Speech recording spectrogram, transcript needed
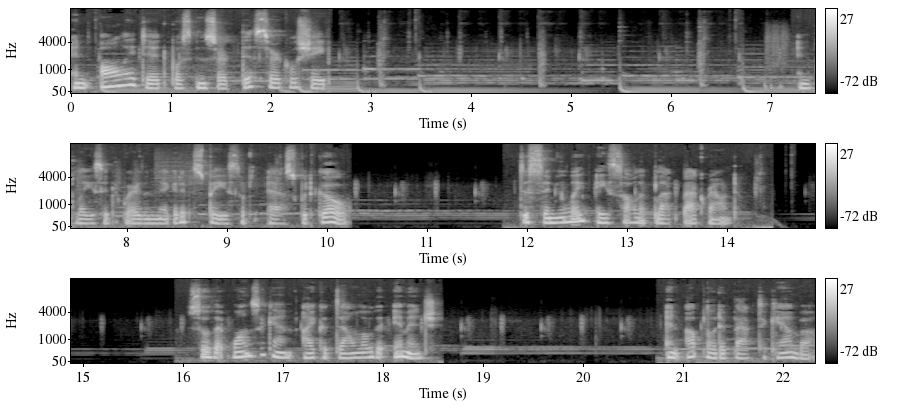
And all I did was insert this circle shape and place it where the negative space of S would go to simulate a solid black background. So that once again I could download the image and upload it back to Canva.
